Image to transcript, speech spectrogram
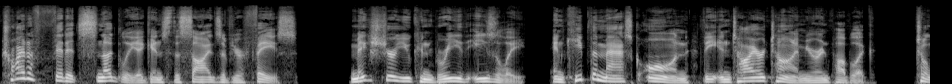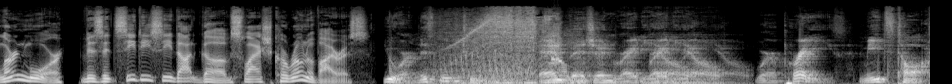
Try to fit it snugly against the sides of your face. Make sure you can breathe easily and keep the mask on the entire time you're in public. To learn more, visit cdc.gov slash coronavirus. You are listening to Envision Radio, where praise meets talk.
